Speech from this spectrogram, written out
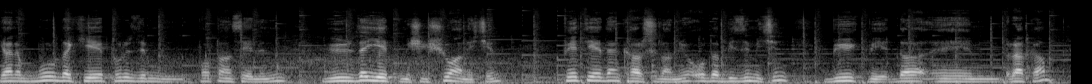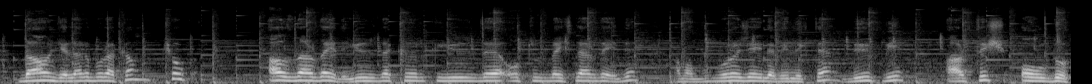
Yani buradaki turizm potansiyelinin yüzde yetmişi şu an için Fethiye'den karşılanıyor. O da bizim için büyük bir da, e, rakam. Daha önceleri bu rakam çok azlardaydı. Yüzde 40, yüzde 35'lerdeydi. Ama bu projeyle birlikte büyük bir artış oldu.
